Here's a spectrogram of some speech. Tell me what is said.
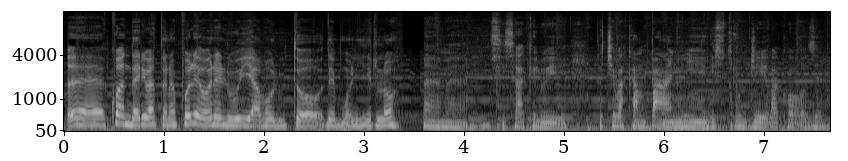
eh, quando è arrivato Napoleone lui ha voluto demolirlo. Eh, beh, si sa che lui faceva campagne, distruggeva cose.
